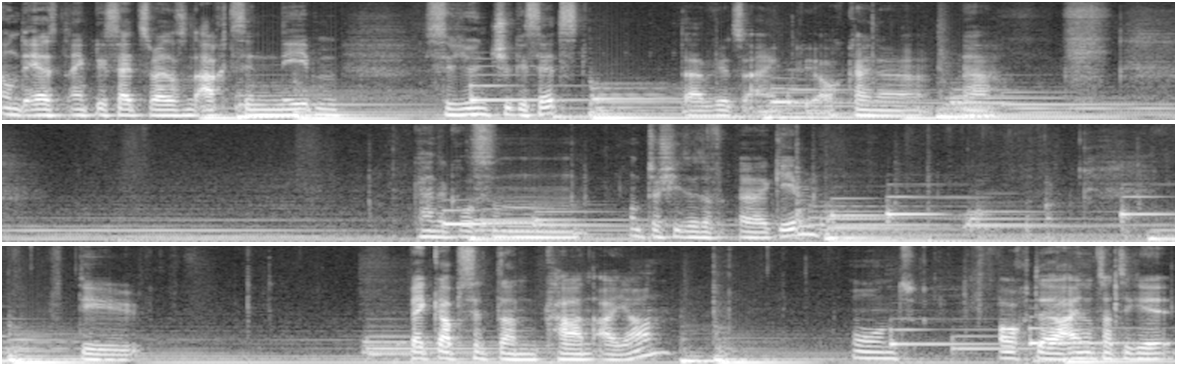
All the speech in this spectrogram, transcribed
Und er ist eigentlich seit 2018 neben Seyuncu gesetzt. Da wird es eigentlich auch keine ja, keine großen Unterschiede äh, geben. Die Backups sind dann Khan Ayan und auch der 21-jährige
